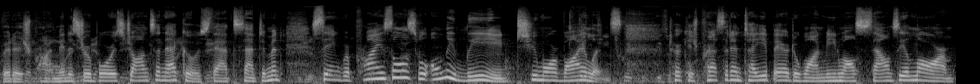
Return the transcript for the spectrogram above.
British Prime Minister Boris Johnson echoes that sentiment, saying reprisals will only lead to more violence. Turkish President Tayyip Erdogan, meanwhile, sounds the alarm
